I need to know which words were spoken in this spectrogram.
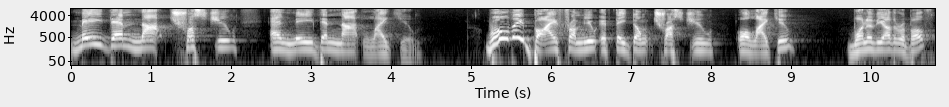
made them not trust you and made them not like you. Will they buy from you if they don't trust you or like you? One or the other or both?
